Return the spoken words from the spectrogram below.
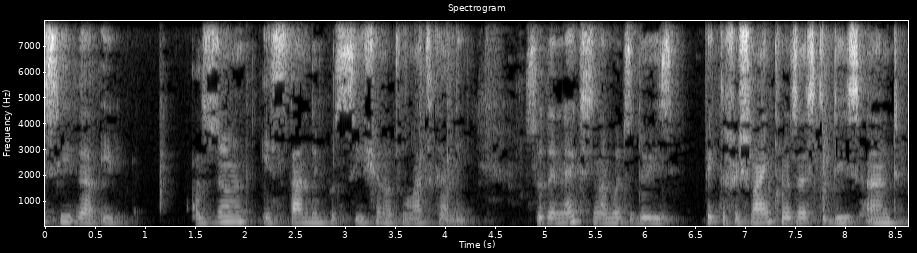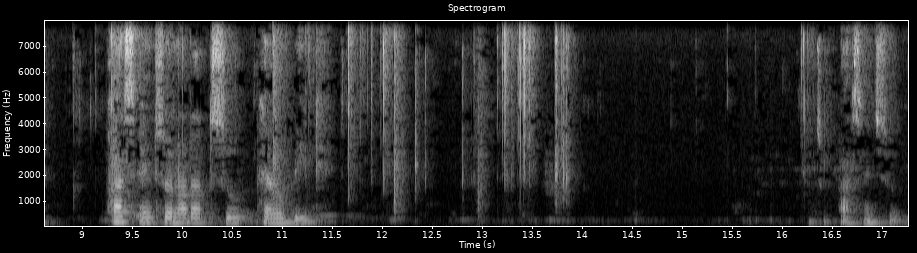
See that it assumed a standing position automatically. So the next thing I'm going to do is pick the fish line closest to this and pass into another two pearl bead pass into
